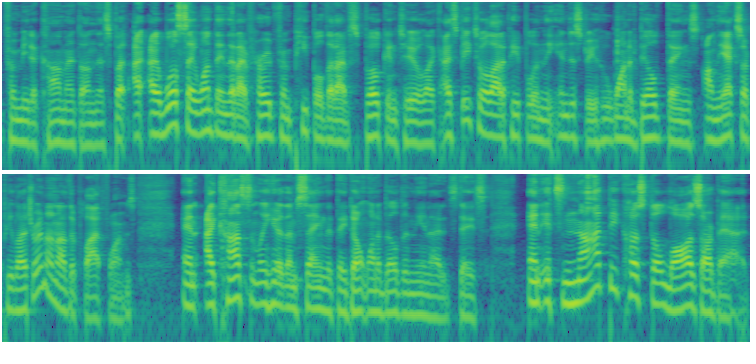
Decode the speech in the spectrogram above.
for me to comment on this. But I, I will say one thing that I've heard from people that I've spoken to. Like I speak to a lot of people in the industry who want to build things on the XRP ledger and on other platforms, and I constantly hear them saying that they don't want to build in the United States, and it's not because the laws are bad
